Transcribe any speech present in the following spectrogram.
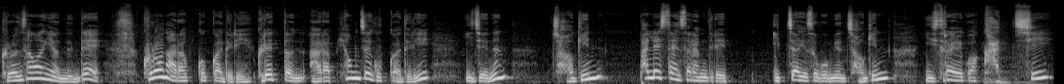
그런 상황이었는데 그런 아랍 국가들이 그랬던 아랍 형제 국가들이 이제는 적인 팔레스타인 사람들의 입장에서 보면 적인 이스라엘과 같이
